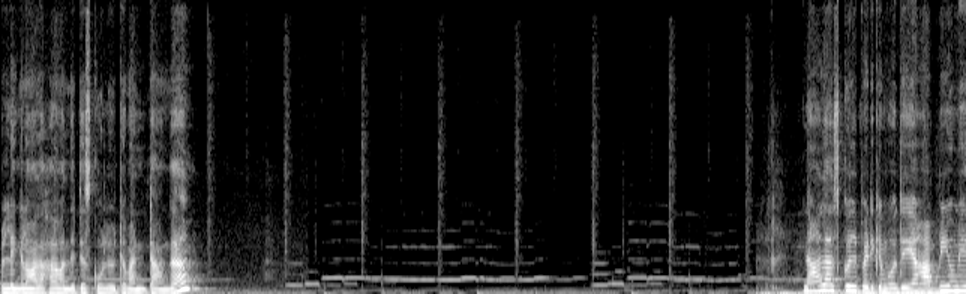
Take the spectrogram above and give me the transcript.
பிள்ளைங்களும் அழகாக வந்துட்டு ஸ்கூல் விட்டு வந்துட்டாங்க. நாலா ஸ்கூல் படிக்கும்போது என் ஹப்பியுமே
